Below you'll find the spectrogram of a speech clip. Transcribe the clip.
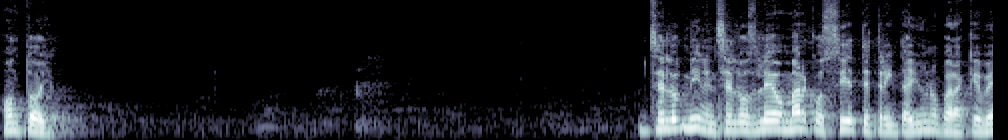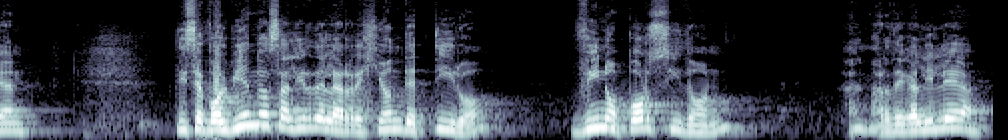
Ontoy. Se miren, se los leo Marcos 7, 31 para que vean. Dice, volviendo a salir de la región de Tiro, vino por Sidón al mar de Galilea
